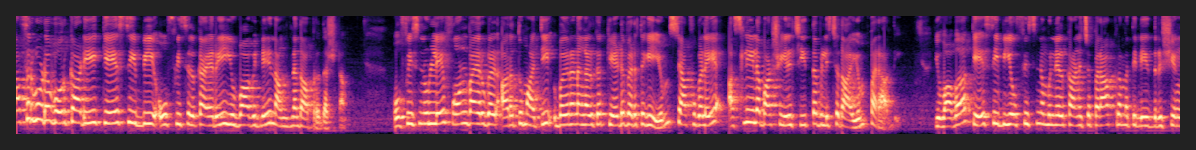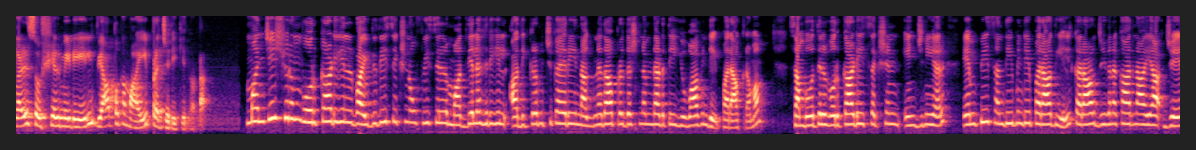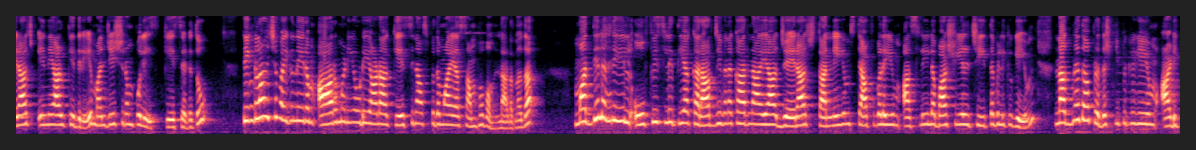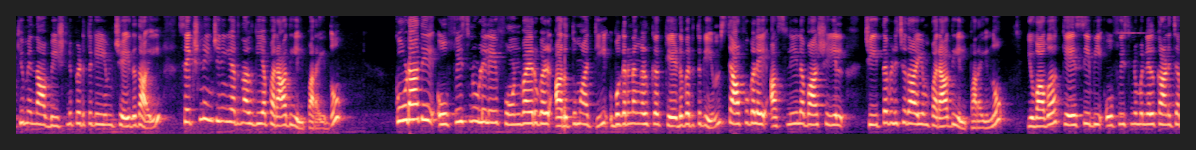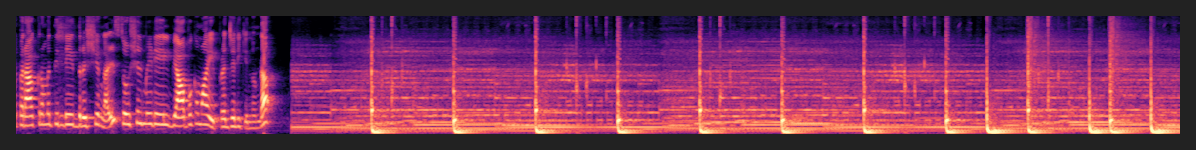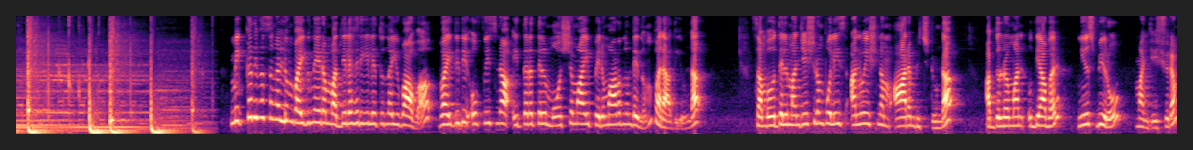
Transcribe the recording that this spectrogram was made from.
Kasaragod Vorkady K C B ഓഫീസിൽ കയറി യുവാവിന്റെ നഗ്നതാ പ്രദർശനം. ഓഫീസിനുള്ളിലെ ഫോൺ വയറുകൾ അറുത്തുമാറ്റി ഉപകരണങ്ങൾക്ക് കേടുവരുത്തുകയും സ്റ്റാഫുകളെ അശ്ലീല ഭാഷയിൽ ചീത്ത വിളിച്ചതായും പരാതി. യുവാവ് കെ സി ബി ഓഫീസിന് മുന്നിൽ കാണിച്ച പരാക്രമത്തിന്റെ ദൃശ്യങ്ങൾ സോഷ്യൽ മീഡിയയിൽ വ്യാപകമായി പ്രചരിക്കുന്നുണ്ട്. മഞ്ചേശ്വരം വോർക്കാടിയിൽ വൈദ്യുതി സെക്ഷൻ ഓഫീസിൽ മദ്യലഹരിയിൽ അതിക്രമിച്ചു കയറി നഗ്നതാ പ്രദർശനം നടത്തിയ യുവാവിന്റെ പരാക്രമം. സംഭവത്തിൽ Vorkady section engineer M P സന്ദീപിന്റെ പരാതിയിൽ കരാർ ജീവനക്കാരനായ ജയരാജ് എന്നയാൾക്കെതിരെ മഞ്ചേശ്വരം പോലീസ് കേസെടുത്തു. തിങ്കളാഴ്ച വൈകുന്നേരം ആറു മണിയോടെയാണ് കേസിനാസ്പദമായ സംഭവം നടന്നത്. മദ്യലഹരിയിൽ ഓഫീസിലെത്തിയ കരാർ ജീവനക്കാരനായ ജയരാജ് തന്നെയും സ്റ്റാഫുകളെയും അശ്ലീല ഭാഷയിൽ ചീത്ത വിളിക്കുകയും നഗ്നത പ്രദർശിപ്പിക്കുകയും അടിക്കുമെന്ന ഭീഷണിപ്പെടുത്തുകയും ചെയ്തതായി സെക്ഷൻ എഞ്ചിനീയർ നൽകിയ പരാതിയിൽ പറയുന്നു. കൂടാതെ ഓഫീസിനുള്ളിലെ ഫോൺ വയറുകൾ അറുത്തുമാറ്റി ഉപകരണങ്ങൾക്ക് കേടുവരുത്തുകയും സ്റ്റാഫുകളെ അശ്ലീല ഭാഷയിൽ ചീത്ത വിളിച്ചതായും പരാതിയിൽ പറയുന്നു. യുവാവ് കെ സി ബി ഓഫീസിനു മുന്നിൽ കാണിച്ച പരാക്രമത്തിന്റെ ദൃശ്യങ്ങൾ സോഷ്യൽ മീഡിയയിൽ വ്യാപകമായി പ്രചരിക്കുന്നുണ്ട്. മിക്ക ദിവസങ്ങളിലും വൈകുന്നേരം മദ്യലഹരിയിലെത്തുന്ന യുവാവ് വൈദ്യുതി ഓഫീസിന് ഇത്തരത്തിൽ മോശമായി പെരുമാറുന്നുണ്ടെന്നും പരാതിയുണ്ട്. സംഭവത്തിൽ മഞ്ചേശ്വരം പോലീസ് അന്വേഷണം ആരംഭിച്ചിട്ടുണ്ട്. Abdul Rahman Udyavar news bureau Manjeshwaram.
